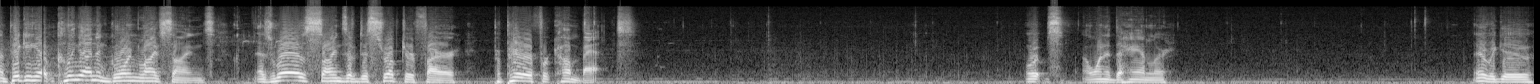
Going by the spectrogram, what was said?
I'm picking up Klingon and Gorn life signs, as well as signs of disruptor fire. Prepare for combat. Whoops, I wanted the handler. There we go.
